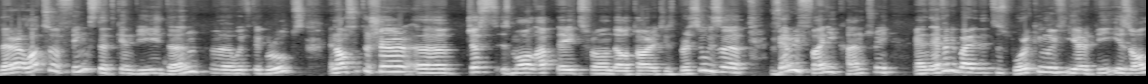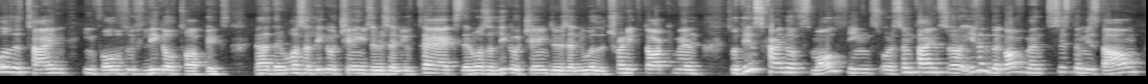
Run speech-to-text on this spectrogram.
there are lots of things that can be done uh, with the groups. And also to share uh, just small updates from the authorities. Brazil is a very funny country and everybody that is working with erp is all of the time involved with legal topics. Uh, there was a legal change there is a new tax there was a legal change there's a new electronic document. So these kind of small things or sometimes uh, even the government system is down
